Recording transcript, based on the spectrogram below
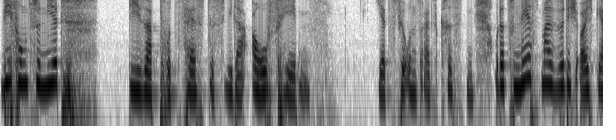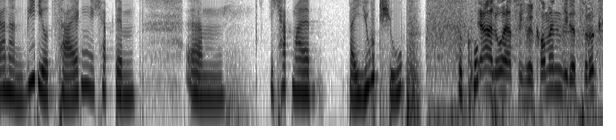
Wie funktioniert dieser Prozess des Wiederaufhebens jetzt für uns als Christen? Oder zunächst mal würde ich euch gerne ein Video zeigen. Ich habe dem, ähm, ich habe mal bei YouTube geguckt. Ja, hallo, herzlich willkommen wieder zurück.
